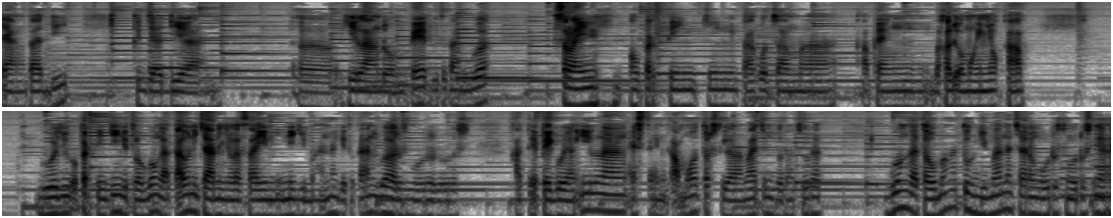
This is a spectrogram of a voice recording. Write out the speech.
yang tadi kejadian uh, hilang dompet gitu kan. Gue selain overthinking takut sama apa yang bakal diomongin nyokap gue juga overthinking gitu loh. Gue nggak tahu nih cara nyelesain ini gimana gitu kan. Gue harus ngurus KTP gue yang hilang STNK motor segala macam surat-surat gue nggak tahu banget tuh gimana cara ngurus-ngurusnya.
